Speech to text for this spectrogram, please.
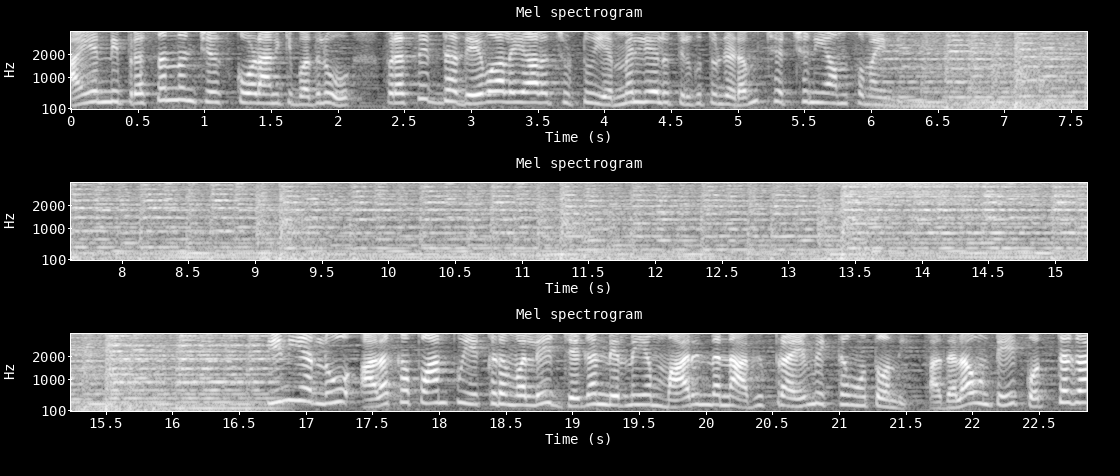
ఆయన్ని ప్రసన్నం చేసుకోవడానికి బదులు ప్రసిద్ధ దేవాలయాల చుట్టూ ఎమ్మెల్యేలు తిరుగుతుండడం చర్చనీయాంశమైంది. సీనియర్లు అలకపాన్పు ఎక్కడం వల్లే జగన్ నిర్ణయం మారిందన్న అభిప్రాయం వ్యక్తమవుతోంది. అదలా ఉంటే కొత్తగా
